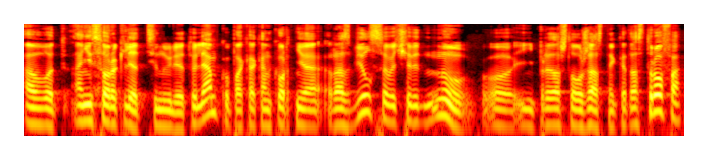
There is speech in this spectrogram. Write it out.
а вот они 40 лет тянули эту лямку, пока Конкорд не разбился в очеред... ну, и произошла ужасная катастрофа.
